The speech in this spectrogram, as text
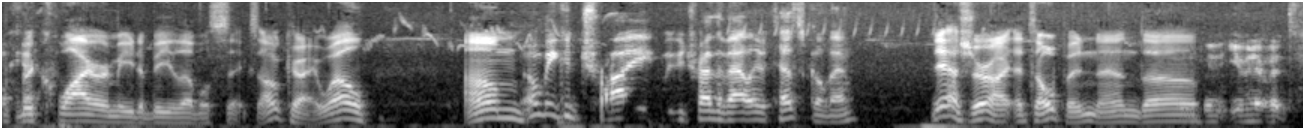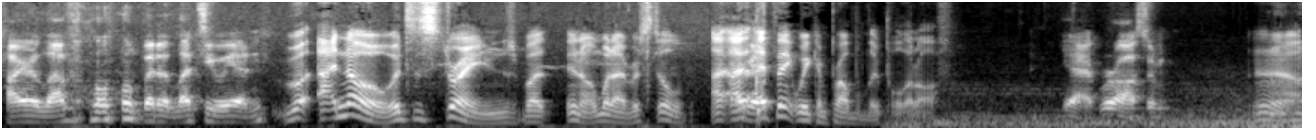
Okay. require me to be level six. Okay. Well, um, No, we could try. We could try the Valley of Tezcol then. yeah, sure. I, it's open, and uh, Even even if it's higher level, but it lets you in. well, I know it's strange, but you know, whatever. Still, I, I, I think we can probably pull it off. Yeah, we're awesome. Yeah.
